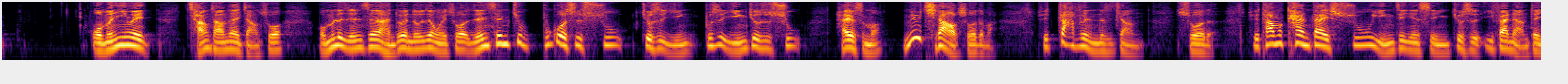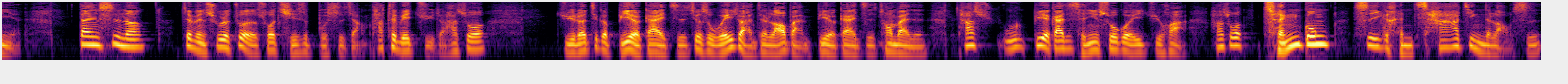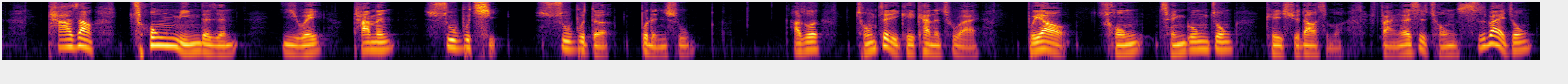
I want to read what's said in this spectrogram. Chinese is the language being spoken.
我们因为常常在讲说。我们的人生，很多人都认为说，人生就不过是输就是赢，不是赢就是输，还有什么？没有其他好说的嘛。所以大部分人都是这样说的。所以他们看待输赢这件事情就是一翻两瞪眼。但是呢，这本书的作者说，其实不是这样。他特别举的，他说举了这个比尔盖茨，就是微软的老板比尔盖茨创办人。他比尔盖茨曾经说过一句话，他说：“成功是一个很差劲的老师。”他让聪明的人以为他们输不起、输不得、不能输。他说：“从这里可以看得出来，不要从成功中可以学到什么，反而是从失败中，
